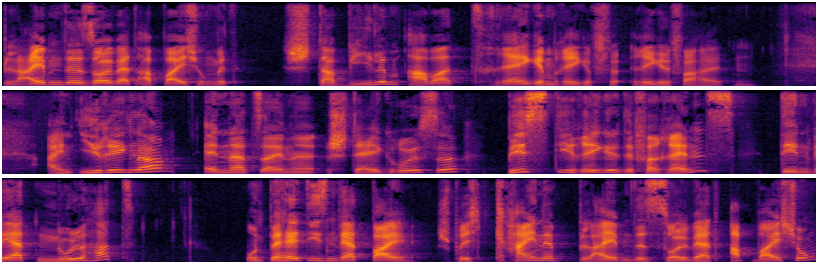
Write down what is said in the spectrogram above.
bleibende Sollwertabweichung mit stabilem, aber trägem Regelverhalten. Ein I-Regler ändert seine Stellgröße bis die Regeldifferenz den Wert 0 hat und behält diesen Wert bei, sprich keine bleibende Sollwertabweichung.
